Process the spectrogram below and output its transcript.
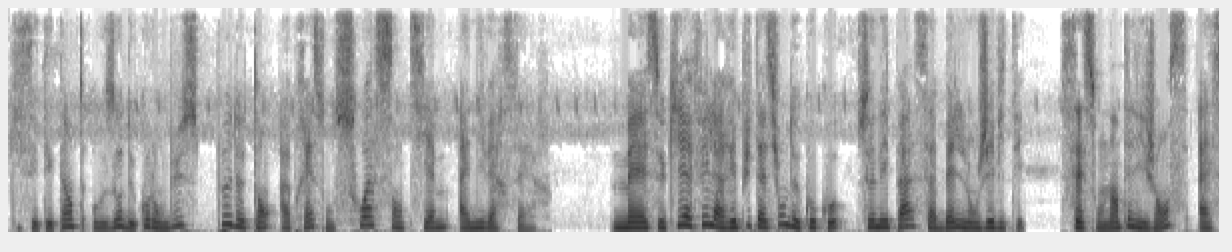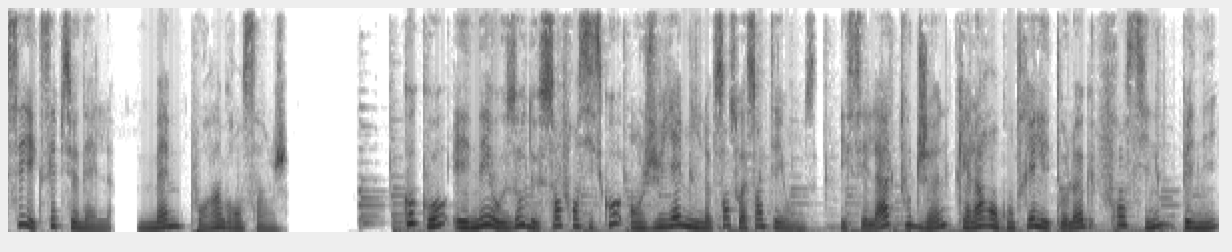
qui s'est éteinte aux eaux de Columbus peu de temps après son 60e anniversaire. Mais ce qui a fait la réputation de Coco, ce n'est pas sa belle longévité, c'est son intelligence assez exceptionnelle, même pour un grand singe. Coco est née aux eaux de San Francisco en juillet 1971, et c'est là, toute jeune, qu'elle a rencontré l'éthologue Francine Penny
